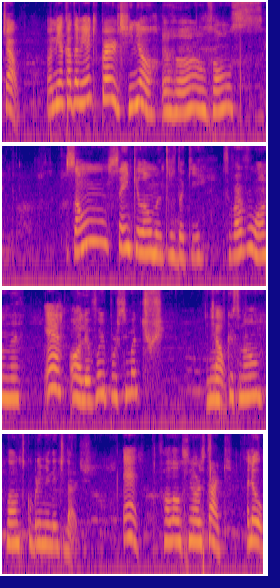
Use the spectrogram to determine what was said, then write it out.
Tchau. A minha casa é bem aqui pertinho, ó. Aham, só uns... São 100 quilômetros daqui. Você vai voando, né? É, Olha, eu vou ir por cima... Tchau. Tchau. Porque senão vão descobrir minha identidade. é. Falou, senhor Stark. Falou.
